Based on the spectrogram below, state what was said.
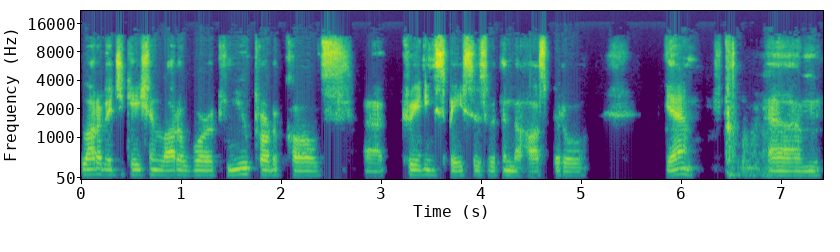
a lot of education, a lot of work, new protocols, uh, creating spaces within the hospital. Yeah, um,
